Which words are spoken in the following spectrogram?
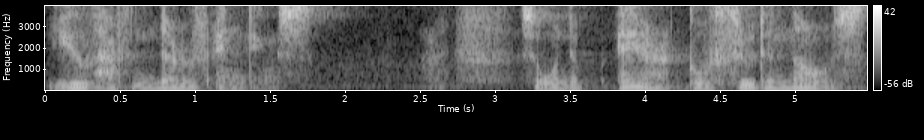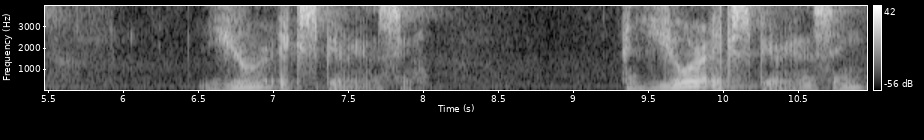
You have nerve endings. Right? So when the air goes through the nose, you're experiencing. And your experiencing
